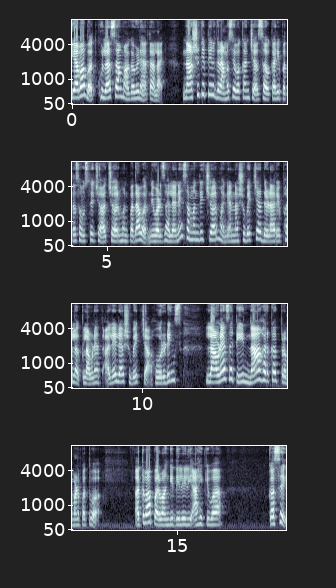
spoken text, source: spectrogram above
याबाबत खुलासा मागविण्यात आलाय. नाशिक येथील ग्रामसेवकांच्या सहकारी पतसंस्थेच्या चेअरमन पदावर निवड झाल्याने संबंधित चेअरमन यांना शुभेच्छा देणारे फलक लावण्यात आलेल्या शुभेच्छा होर्डिंग्स लावण्यासाठी ना हरकत प्रमाणपत्र अथवा परवानगी दिलेली आहे किंवा कसे?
